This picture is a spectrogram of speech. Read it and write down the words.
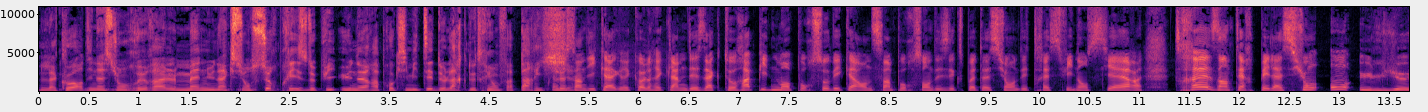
La coordination rurale mène une action surprise depuis une heure à proximité de l'arc de Triomphe à Paris. Le syndicat agricole réclame des actes rapidement pour sauver 45% des exploitations en détresse financière. 13 interpellations ont eu lieu.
